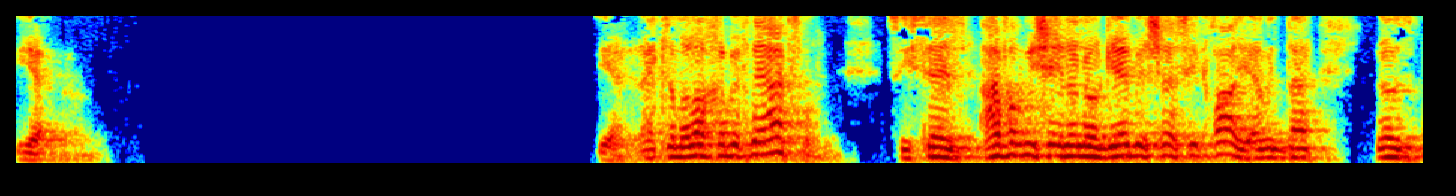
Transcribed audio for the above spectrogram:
yeah, yeah, that's a malacha b'fnei atzma. So he says, You haven't done. Know,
